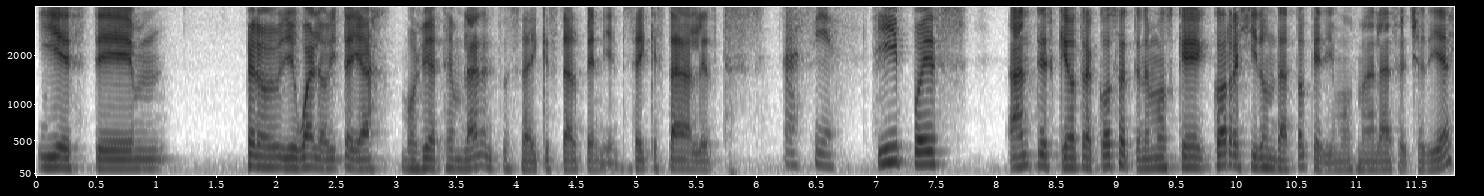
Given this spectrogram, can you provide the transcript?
Y este, pero igual ahorita ya volvió a temblar, entonces hay que estar pendientes, hay que estar alertas. Así es. Y pues antes que otra cosa, tenemos que corregir un dato que dimos mal hace ocho días.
